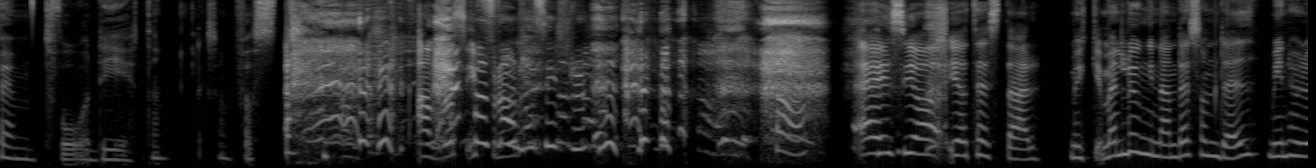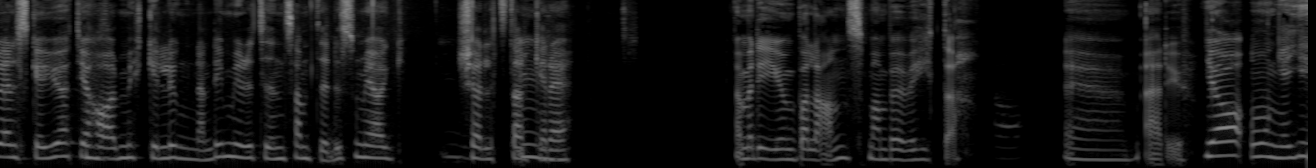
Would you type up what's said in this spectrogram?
5-2-dieten. Liksom, fast andra siffror. Alla siffror. ja. Nej, så jag, jag testar mycket. Men lugnande som dig. Min hud älskar ju att jag Mm. har mycket lugnande i min rutin samtidigt som jag kör lite starkare. Mm. Ja, men det är ju en balans man behöver hitta. Eh, är det ju. Ja, och många ger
